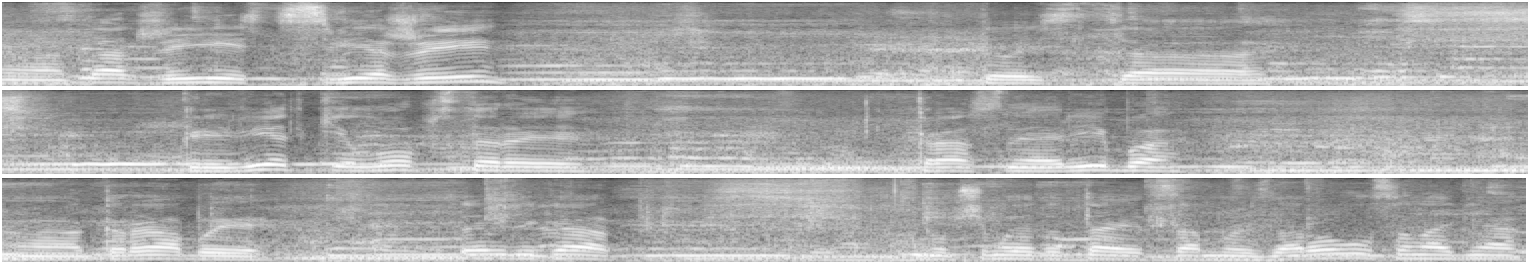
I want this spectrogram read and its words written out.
А, также есть свежие, то есть а, креветки, лобстеры, красная риба, а, крабы. Как. В общем, этот тает со мной здоровался на днях.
